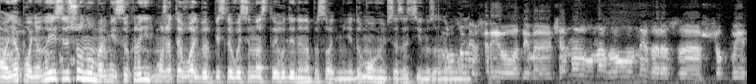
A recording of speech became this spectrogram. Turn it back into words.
А, я поняв. Ну, якщо що, номер мій сохраніть, можете в Viber після 18 години написати мені. Домовимося за ціну за нормальну. Зрозумів, Сергій Володимирович. А на- у нас головне зараз, е, щоб ви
